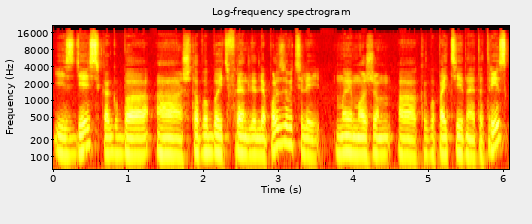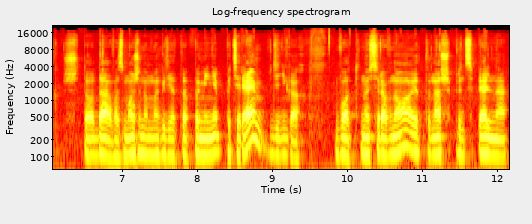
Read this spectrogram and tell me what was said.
и здесь, как бы, а, чтобы быть friendly для пользователей, мы можем а, как бы пойти на этот риск, что да, возможно, мы где-то поменя... потеряем в деньгах, вот, но все равно это наша принципиальная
